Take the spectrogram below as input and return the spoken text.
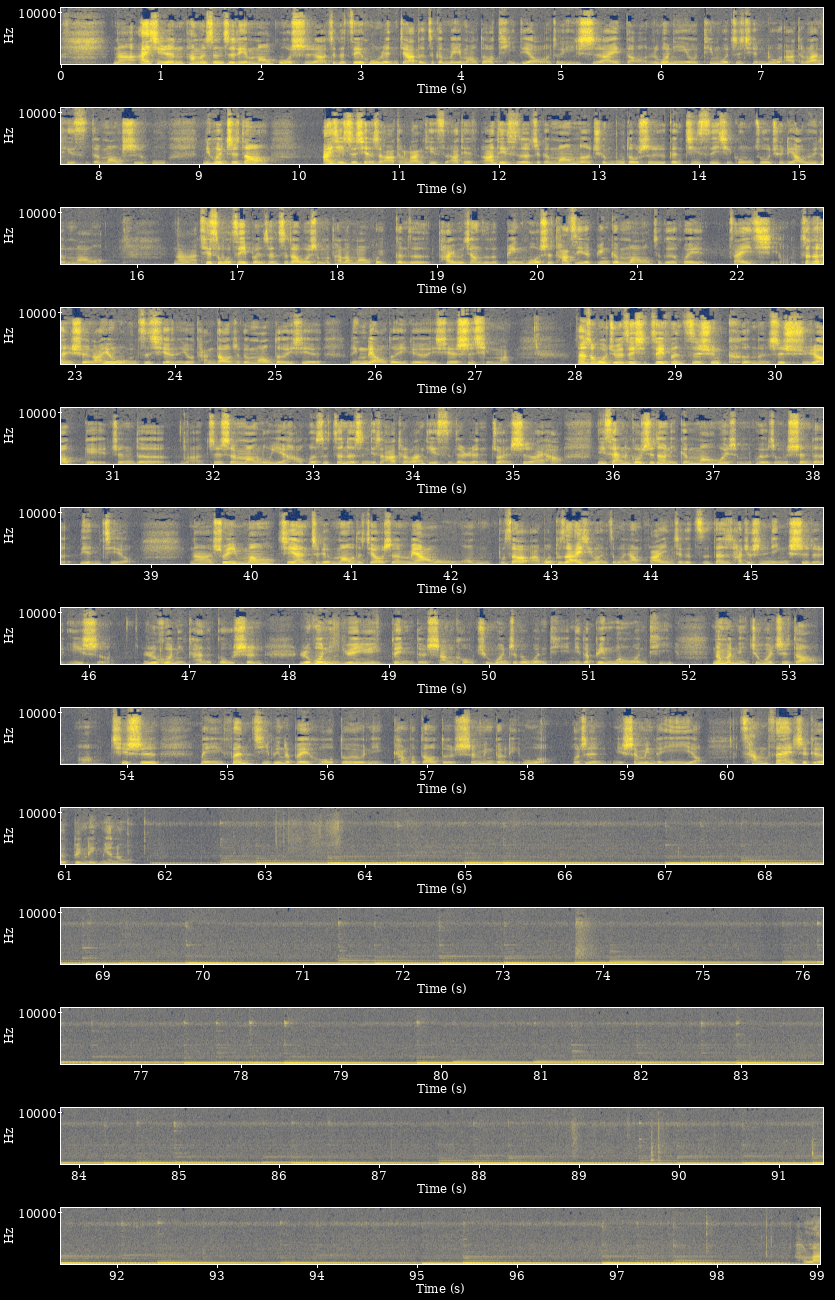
那埃及人他们甚至连猫过世啊，这个这户人家的这个眉毛都要剃掉哦，这个以示哀悼。如果你有听我之前录阿特兰蒂斯的猫尸湖，你会知道埃及之前是阿特兰蒂斯，阿特兰蒂斯的这个猫呢，全部都是跟祭司一起工作去疗愈的猫哦。那其实我自己本身知道为什么他的猫会跟着他有这样子的病，或者是他自己的病跟猫这个会在一起哦，这个很玄啊，因为我们之前有谈到这个猫的一些灵疗的一个一些事情嘛。但是我觉得这些这份资讯可能是需要给真的啊资深猫奴也好，或者是真的是你是阿特兰蒂斯的人转世来好，你才能够知道你跟猫为什么会有这么深的连接哦。那所以猫，既然这个猫的叫声喵，我们不知道啊，我不知道埃及文怎么样发音这个字，但是它就是凝视的意思了。如果你看得够深，如果你愿意对你的伤口去问这个问题，你的病问问题，那么你就会知道啊，其实每一份疾病的背后都有你看不到的生命的礼物哦，或者你生命的意义哦，藏在这个病里面哦。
